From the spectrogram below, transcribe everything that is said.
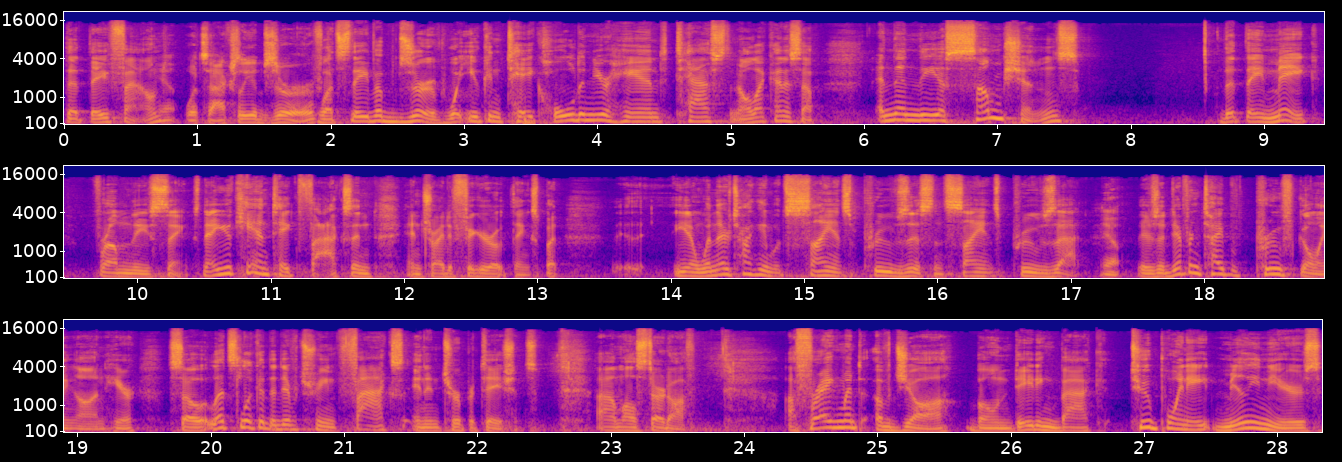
that they found, Yeah, what's actually observed. what's they've observed, what you can take, hold in your hand, test, and all that kind of stuff, and then the assumptions that they make from these things. Now, you can take facts and, and try to figure out things, but you know when they're talking about science proves this and science proves that, Yeah. there's a different type of proof going on here. So let's look at the difference between facts and interpretations. Um, I'll start off. A fragment of jaw bone dating back 2.8 million years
